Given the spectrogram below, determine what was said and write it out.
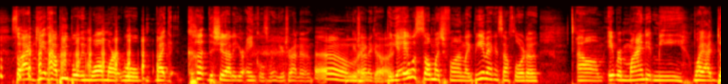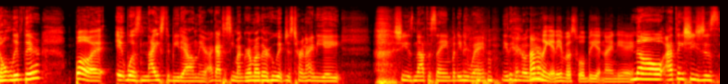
so I get how people in Walmart will like cut the shit out of your ankles when you're trying to Oh when you're trying to go. But yeah, it was so much fun. Like being back in South Florida, um, it reminded me why I don't live there. But it was nice to be down there. I got to see my grandmother who had just turned 98. She is not the same, but anyway, neither here nor there. I don't think any of us will be at 98. No, I think she's just.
